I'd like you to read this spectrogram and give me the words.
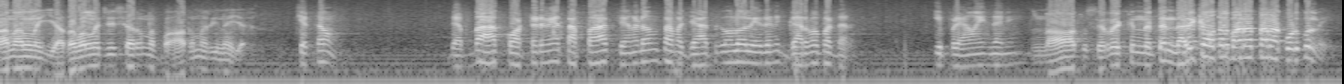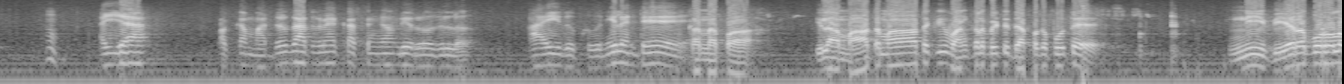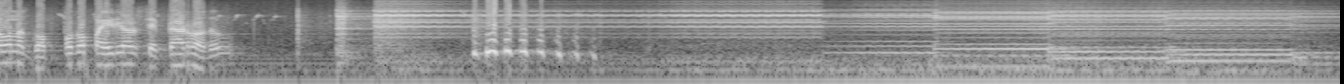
మనల్ని ఎదవలన చేశారన్న బాధ మరినయ్యా. చిత్తం. దెబ్బ కొట్టడమే తప్ప తినడం తమ జాతకంలో లేదని గర్వపడ్డారు. ఇప్పుడు ఏమైందని నాకు సిర్రెక్కిందంటే నరికి అవతల పారేస్తా నా కొడుకుల్ని. అయ్యా ఒక్క మద్దతు దాటడమే కష్టంగా ఉంది ఈ రోజుల్లో. ఐదు కూనీలంటే కన్నప్ప ఇలా మాట మాటకి వంకలు పెట్టి దెప్పకపోతే నీ వీరబుర్రలో ఉన్న గొప్ప గొప్ప ఐడియాలు చెప్పాడు రోజు.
